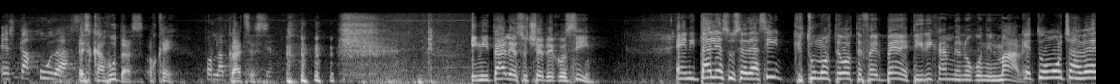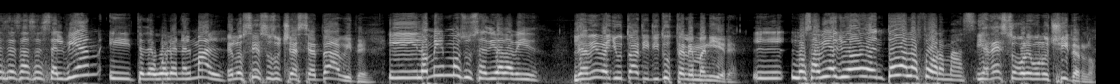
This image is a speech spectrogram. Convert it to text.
es Cajudas. Es Cajudas, ok. Por la Gracias. In Italia succede così, En Italia sucede así. che tu molte volte fai il bene e ti ricambiano con il Que male. tú muchas veces haces el bien y te devuelven el mal. E lo stesso successe a Davide. Y lo mismo sucedió a David. Li aveva aiutati di tutte le maniere L- Los había ayudado en todas las formas, e adesso volevano ucciderlo.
